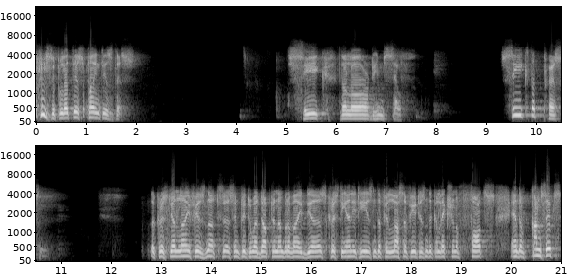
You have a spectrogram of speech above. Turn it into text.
principle at this point is this seek the Lord Himself, seek the person. The Christian life is not uh, simply to adopt a number of ideas. Christianity isn't a philosophy, it isn't a collection of thoughts and of concepts.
